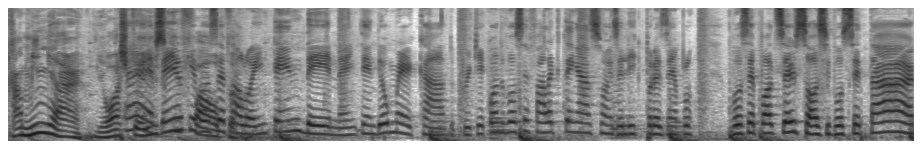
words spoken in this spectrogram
caminhar. Eu acho que é isso bem que o que falta. você falou, entender, né? Entender o mercado. Porque quando você fala que tem ações ali que, por exemplo, você pode ser sócio, você tá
